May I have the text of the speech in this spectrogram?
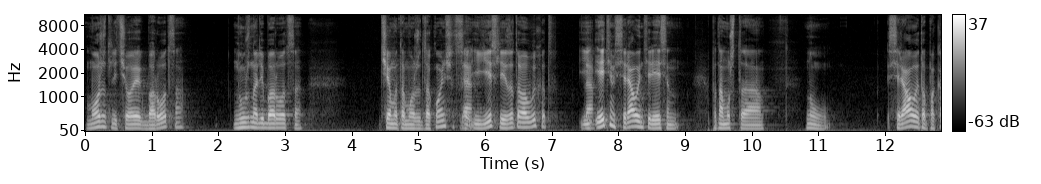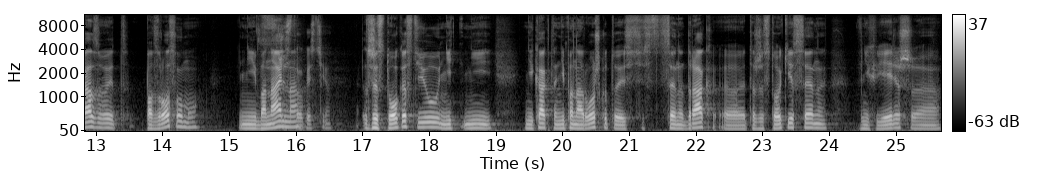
может ли человек бороться нужно ли бороться, чем это может закончиться, да. и есть ли из этого выход. И да. этим сериал интересен, потому что, ну, сериал это показывает по-взрослому, не банально. С жестокостью. С жестокостью, не, не, не как-то не понарошку, то есть сцены драк, э, это жестокие сцены, в них веришь. Э,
